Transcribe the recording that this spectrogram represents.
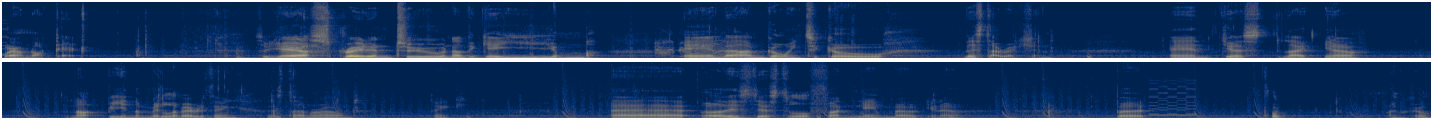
where I'm not dead. So yeah, straight into another game. And I'm going to go this direction. And just like, you know, not be in the middle of everything this time around. I think. Uh, well, it's just a little fun game mode, you know. But, oh, there we go.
